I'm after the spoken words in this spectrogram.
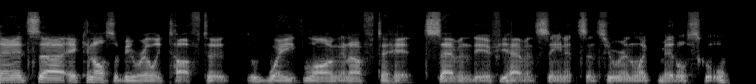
And it's uh, it can also be really tough to wait long enough to hit 70 if you haven't seen it since you were in like middle school.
